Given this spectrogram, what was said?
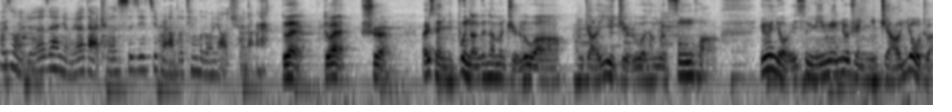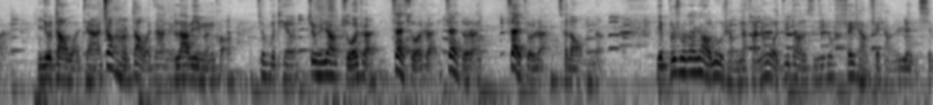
我总觉得在纽约打车，司机基本上都听不懂你要去哪儿。对对是，而且你不能跟他们指路哦，你只要一指路，他们就疯狂。因为有一次明明就是你只要右转，你就到我家，正好到我家那个 lobby 门口，就不听，就是要左转，再左转，再左转，再左转才到我们那儿。也不是说他绕路什么的，反正我遇到的司机都非常非常的任性。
